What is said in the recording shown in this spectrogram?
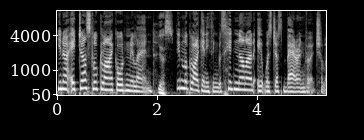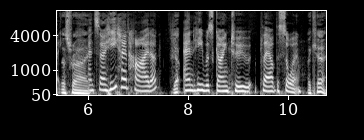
You know, it just looked like ordinary land. Yes. Didn't look like anything was hidden on it. It was just barren virtually. That's right. And so he had hired it Yep. and he was going to plough the soil. okay.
